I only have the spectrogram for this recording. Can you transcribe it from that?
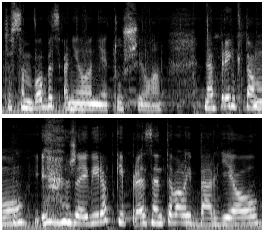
To som vôbec ani len netušila. Napriek tomu, že jej výrobky prezentovali Bardiov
